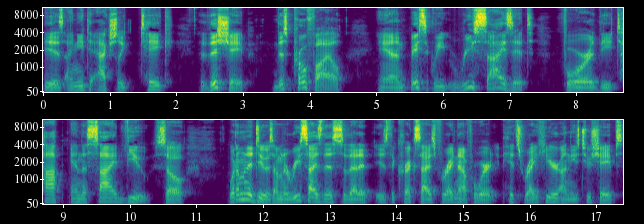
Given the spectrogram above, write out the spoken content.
is I need to actually take this shape, this profile, and basically resize it for the top and the side view. So what I'm going to do is I'm going to resize this so that it is the correct size for right now for where it hits right here on these two shapes.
